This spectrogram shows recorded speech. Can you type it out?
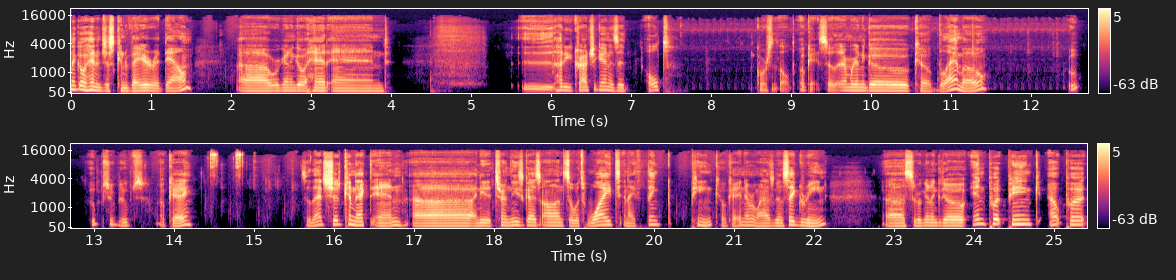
to go ahead and just conveyor it down. Uh, we're to go ahead and... Uh, how do you crouch again? Is it Alt? Of course it's Alt. Okay, so then we're to go Kablamo. Oop, oops, oops, oops. Okay. So that should connect in. Uh, I need to turn these guys on so it's white and I think pink. Okay, never mind. I was going to say green. Uh, so we're going to go input pink, output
